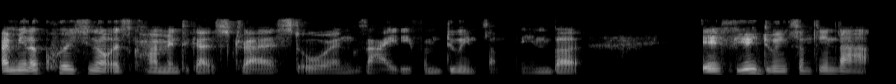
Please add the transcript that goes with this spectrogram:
I mean, of course, you know, it's common to get stressed or anxiety from doing something, but if you're doing something that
